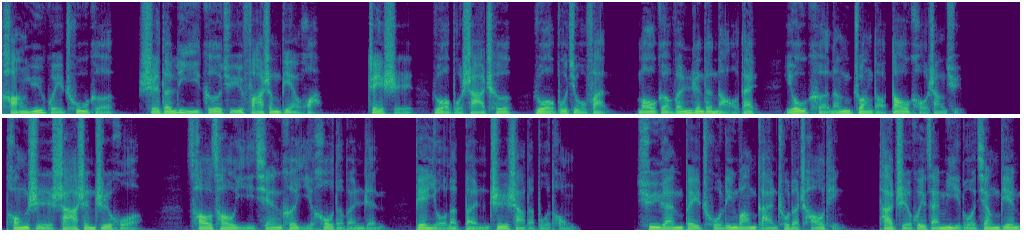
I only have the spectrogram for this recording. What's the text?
倘与鬼出格。使得利益格局发生变化，这时若不刹车，若不就范，某个文人的脑袋有可能撞到刀口上去。同是杀身之祸，曹操以前和以后的文人便有了本质上的不同。屈原被楚灵王赶出了朝廷，他只会在汨罗江边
